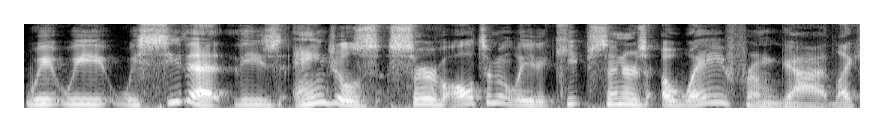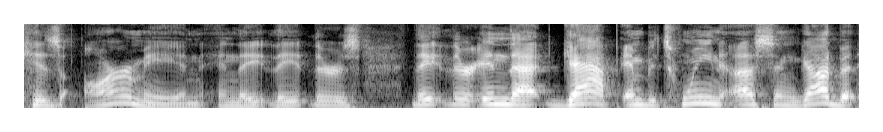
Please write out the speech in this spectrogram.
we we we see that these angels serve ultimately to keep sinners away from God, like His army, and and they they there's they they're in that gap in between us and God. But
